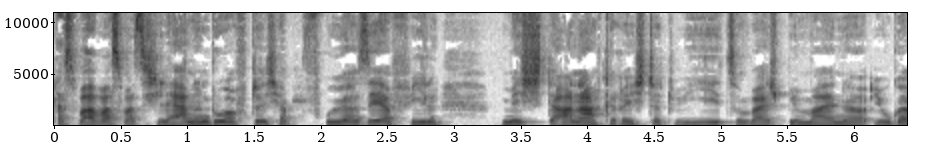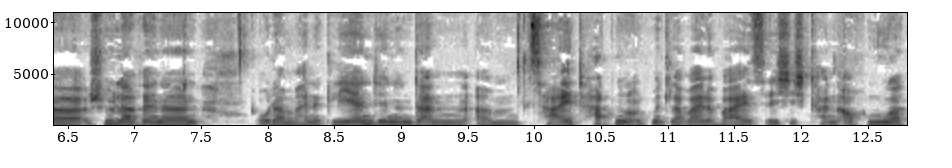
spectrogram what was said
Das war was, was ich lernen durfte. Ich habe früher sehr viel mich danach gerichtet, wie zum Beispiel meine Yoga-Schülerinnen oder meine Klientinnen dann ähm, Zeit hatten. Und mittlerweile weiß ich, ich kann auch nur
